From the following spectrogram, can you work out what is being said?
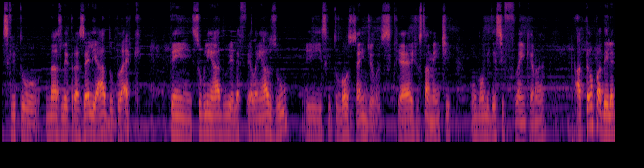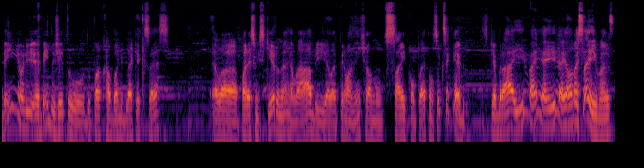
escrito nas letras LA do Black, tem sublinhado ele é, ela é em azul e escrito Los Angeles, que é justamente o nome desse flanker, né? A tampa dele é bem, é bem do jeito do Paco Rabanne Black Excess, ela parece um isqueiro, né? Ela abre, ela é permanente, ela não sai completa, a não ser que você quebre. Se quebrar aí, vai, aí, aí ela vai sair, mas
